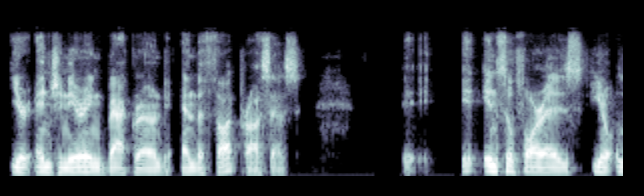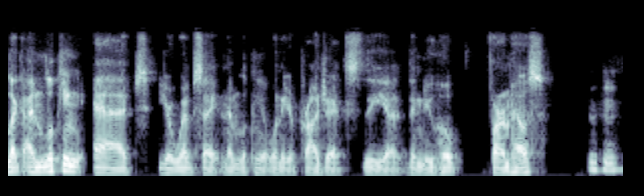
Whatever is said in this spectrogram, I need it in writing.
your engineering background and the thought process insofar as you know like i'm looking at your website and i'm looking at one of your projects the uh, the new hope farmhouse. Mm-hmm.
